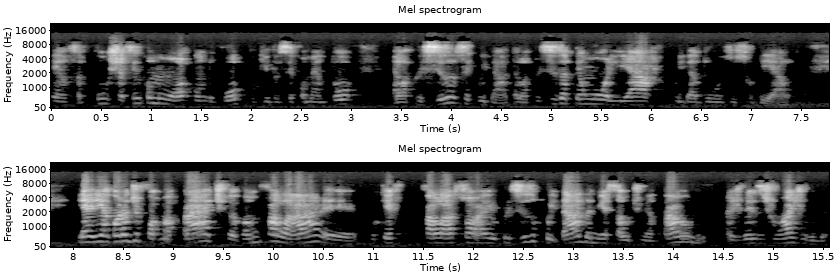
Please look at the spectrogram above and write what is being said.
pensa, puxa, assim como um órgão do corpo que você comentou, ela precisa ser cuidada, ela precisa ter um olhar cuidadoso sobre ela. E aí, agora, de forma prática, vamos falar, é, porque falar só, ah, eu preciso cuidar da minha saúde mental, às vezes não ajuda.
